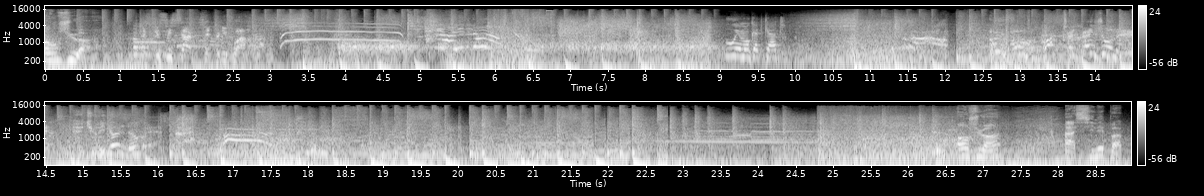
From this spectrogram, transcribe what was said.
En juin, Est-ce que c'est ça que vous êtes venu voir Où est mon 4x4 Quelle belle journée Eh, tu rigoles, non? En juin, à Cinépop.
